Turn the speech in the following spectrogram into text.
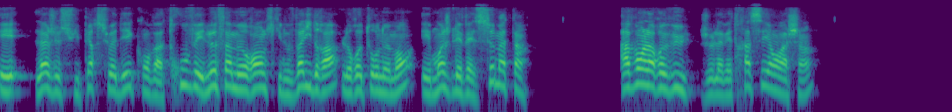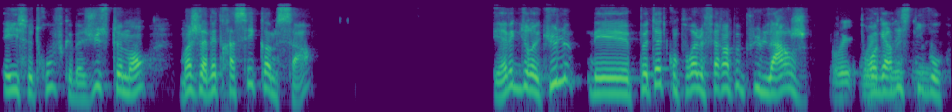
Et là, je suis persuadé qu'on va trouver le fameux range qui nous validera le retournement. Et moi, je l'ai fait ce matin. Avant la revue, je l'avais tracé en H1. Et il se trouve que ben, justement, moi, je l'avais tracé comme ça. Et avec du recul, mais peut-être qu'on pourrait le faire un peu plus large Oui, pour oui, regarder oui, ce niveau.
